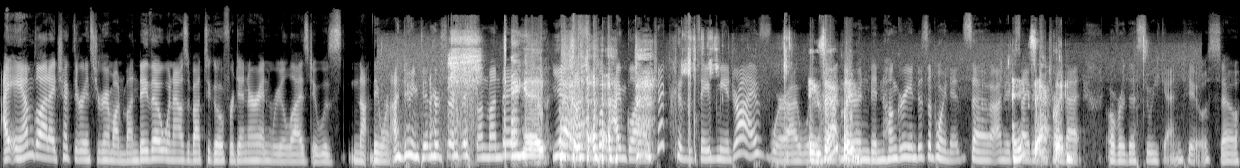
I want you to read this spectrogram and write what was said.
I am glad I checked their Instagram on Monday though when I was about to go for dinner and realized it was not they were not doing dinner service on Monday. Dang it. Yes, but I'm glad I checked because it saved me a drive where I would Exactly. and been hungry and disappointed. So I'm excited Exactly. to try that over this weekend too. So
